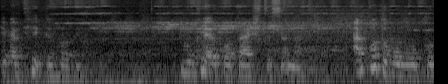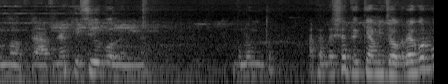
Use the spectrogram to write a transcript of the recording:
এবার খেতে হবে। মুখে আর কথা আসতেছে না। আর কত বলব করব আপনার আপনারা কিছুই বলেন না। বলুন তো আপনাদের সাথে কি আমি ঝগড়া করব?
